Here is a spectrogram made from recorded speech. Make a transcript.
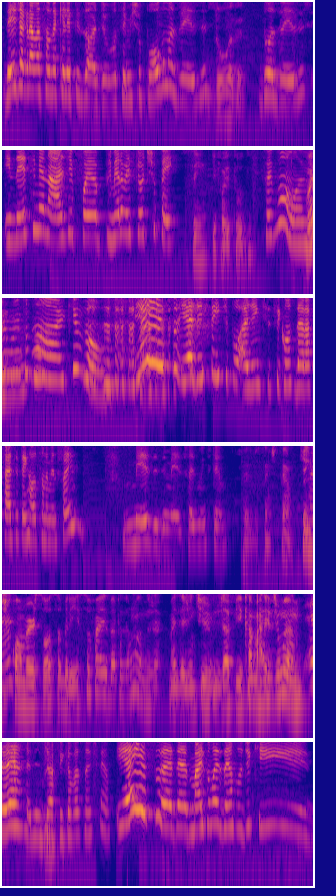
Desde a gravação daquele episódio, você me chupou algumas vezes. Duas vezes. Duas vezes. E nesse homenagem foi a primeira vez que eu te chupei. Sim. E foi tudo. Foi bom, amigo. Foi muito bom. Ai, que bom. e é isso. E a gente tem, tipo, a gente se considera afeto e tem relacionamento faz meses e meses, faz muito tempo. Faz bastante tempo. Que a gente Né? conversou sobre isso faz, vai fazer um ano já. Mas a gente já fica mais de um ano. É, a gente Sim. já fica bastante tempo. E é isso, é, é mais um exemplo de que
